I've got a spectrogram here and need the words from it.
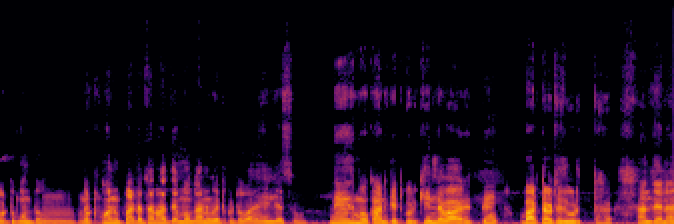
కొట్టుకుంటావు. కొట్టుకొని పడ్డ తర్వాత మొగాన్ని పెట్టుకుంటావా? ఏం చేస్తావు? లేదు ముఖానికి ఎట్టుకుని కింద వారితే బట్ట వచ్చి ఉడుతా అంతేనా?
